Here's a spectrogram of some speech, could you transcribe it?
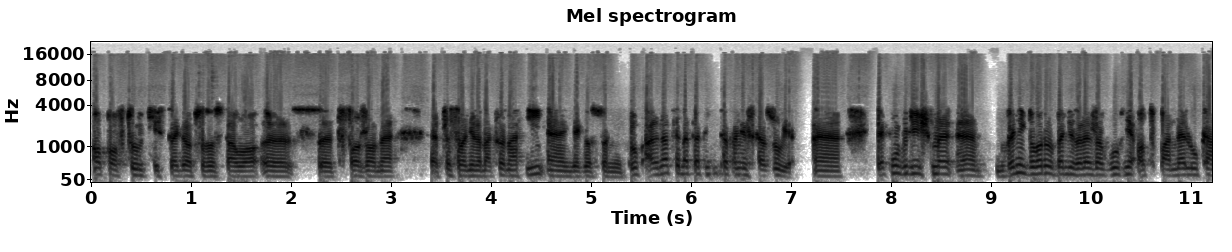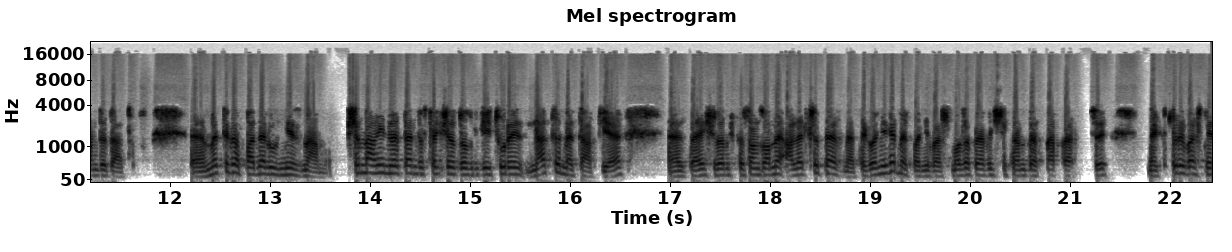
o powtórki z tego, co zostało stworzone przez Emmanuela Macrona i jego stronników, ale na tym etapie nic to nie wskazuje. Jak mówiliśmy, wynik wyborów będzie zależał głównie od panelu kandydatów. My tego panelu nie znamy. Czy Marine Le Pen dostanie się do drugiej tury na tym etapie e, zdaje się, że być przesądzone, ale czy pewne? Tego nie wiemy, ponieważ może pojawić się kandydat na prawicy, e, który właśnie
